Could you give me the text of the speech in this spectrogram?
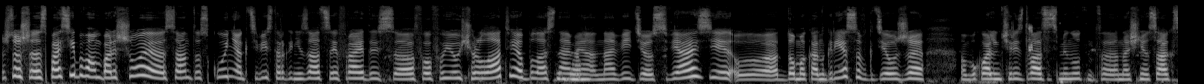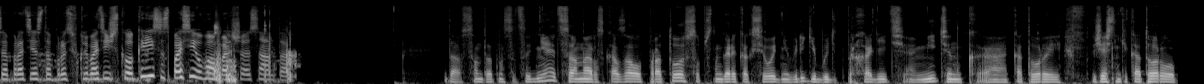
Ну что ж, э, спасибо вам большое. Санта Скуни, активист организации Fridays э, for Future Латвия, была с нами на видеосвязи э, от Дома конгрессов, где уже буквально через 20 минут начнется акция протеста против климатического кризиса. Спасибо вам большое, Санта. Да, Санта от нас отсоединяется. Она рассказала про то, собственно говоря, как сегодня в Риге будет проходить митинг, который, участники которого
